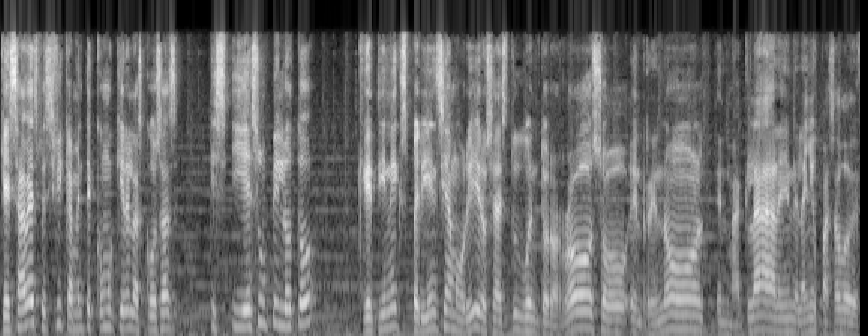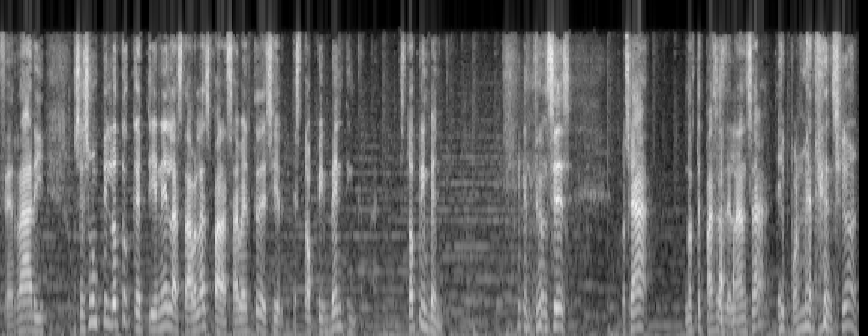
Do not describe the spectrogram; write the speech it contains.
que sabe específicamente cómo quiere las cosas y, es un piloto que tiene experiencia a morir, o sea, estuvo en Toro Rosso, en Renault, en McLaren, el año pasado de Ferrari, o sea, es un piloto que tiene las tablas para saberte decir, stop inventing, stop inventing. Entonces, o sea, no te pases de lanza y ponme atención.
